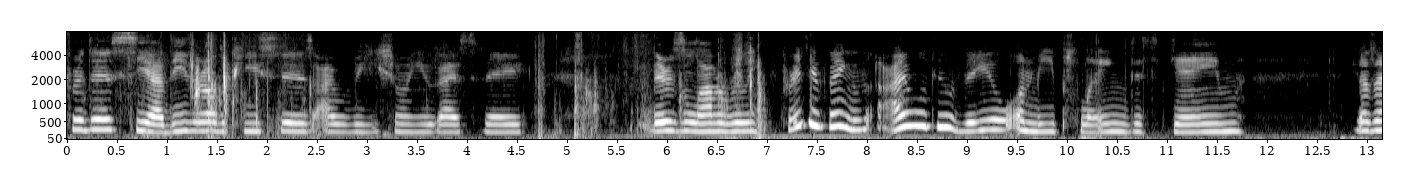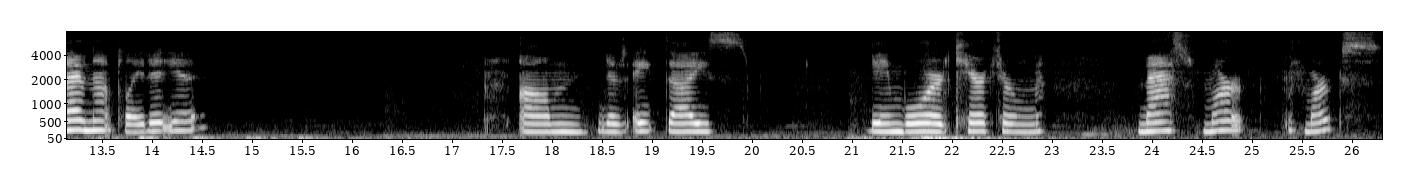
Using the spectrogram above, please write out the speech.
for this. Yeah, these are all the pieces I will be showing you guys today. There's a lot of really crazy things. I will do a video on me playing this game because I have not played it yet. Um, there's eight dice, game board, character, mass mark, marks,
